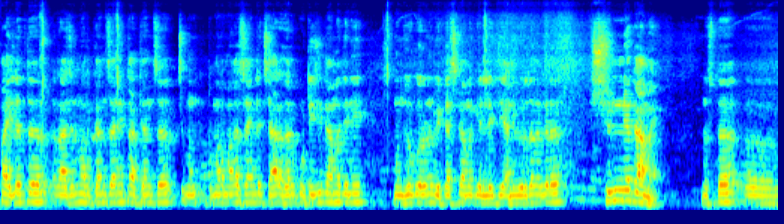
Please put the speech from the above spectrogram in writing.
पाहिलं तर राजन मालकांचं आणि तात्यांचं तुम्हाला मागा सांगितलं चार हजार कोटीची कामं त्यांनी मंजूर करून विकास कामं केलेली ती आणि विरोधकाकडं शून्य काम आहे. नुसतं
